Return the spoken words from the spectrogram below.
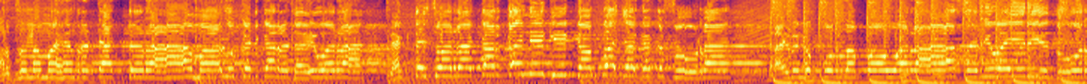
ಅರ್ಜುನ ಮಹೇಂದ್ರ ಟ್ಯಾಕ್ಟರ, ಮಾಳು ಕಟ್ಕರ ಡೈವರ ವೆಂಕಟೇಶ್ವರ ಕಾರ್ಖಾನೆಗೆ ಕಬ್ಬ ಜಗಕ ಸೂರ. ಡ್ರೈವಿಂಗ್ ಪುಲ್ಲಪ್ಪ ಪವರ ಸರಿ ವೈರಿ ದೂರ.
